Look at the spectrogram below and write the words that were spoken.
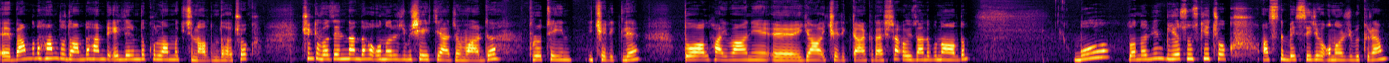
Ee, ben bunu hem dudağımda hem de ellerimde kullanmak için aldım daha çok. Çünkü vazelinden daha onarıcı bir şeye ihtiyacım vardı. Protein içerikli, doğal hayvani e, yağ içerikli arkadaşlar. O yüzden de bunu aldım. Bu lanolin biliyorsunuz ki çok aslında besleyici ve onarıcı bir krem.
